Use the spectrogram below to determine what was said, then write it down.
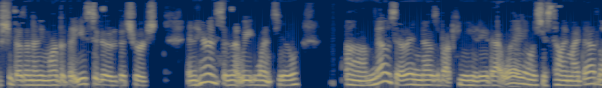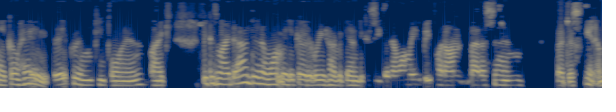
she doesn't anymore, but that used to go to the church in Harrison that we went to, um, knows her and knows about community that way and was just telling my dad like, oh hey, they bring people in, like, because my dad didn't want me to go to rehab again because he didn't want me to be put on medicine that just, you know,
